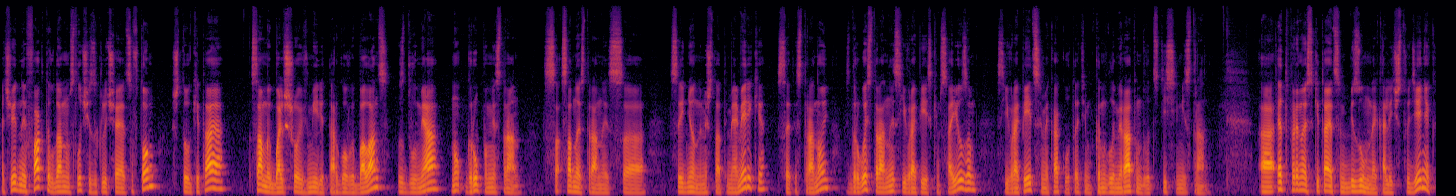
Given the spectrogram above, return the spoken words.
Очевидные факты в данном случае заключаются в том, что у Китая самый большой в мире торговый баланс с двумя ну, группами стран. С, с одной стороны, с Соединенными Штатами Америки, с этой страной, с другой стороны, с Европейским Союзом, с европейцами, как вот этим конгломератом 27 стран. А, это приносит китайцам безумное количество денег,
